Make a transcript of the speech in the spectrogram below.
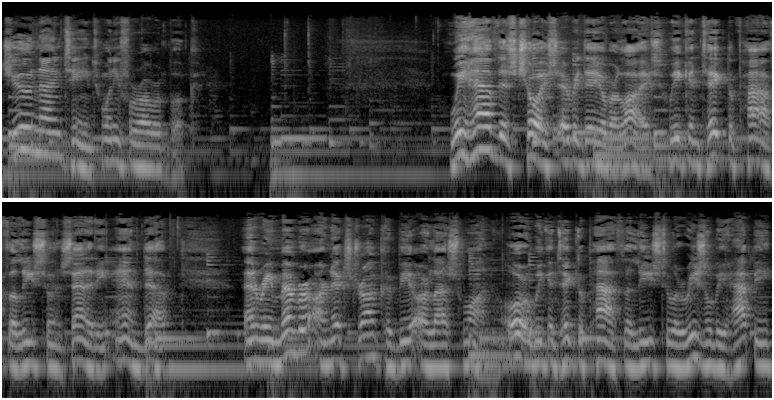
June 19, 24 hour book. We have this choice every day of our lives. We can take the path that leads to insanity and death and remember, our next drunk could be our last one. Or we can take the path that leads to a reasonably happy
